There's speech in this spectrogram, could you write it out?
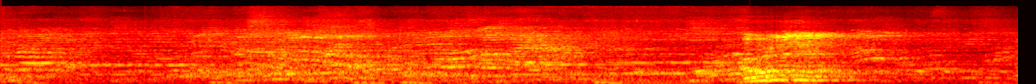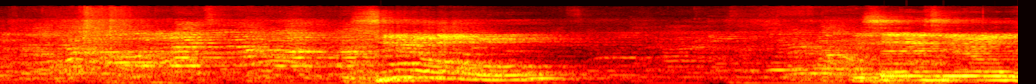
Alright. Zero. Isa na zero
